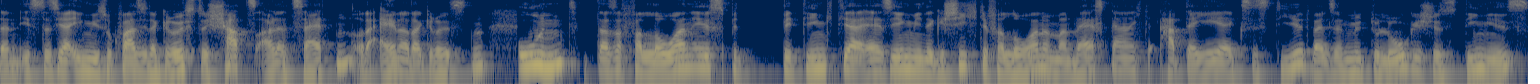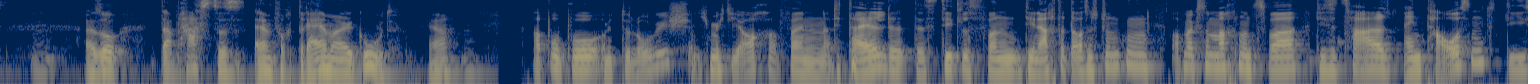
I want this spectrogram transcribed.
dann ist das ja irgendwie so quasi der größte Schatz aller Zeiten oder einer der größten. Und dass er verloren ist, bedingt ja, er ist irgendwie in der Geschichte verloren und man weiß gar nicht, hat er je existiert, weil es ein mythologisches Ding ist. Mhm. Also da passt das einfach dreimal gut. Ja. Mhm. Apropos mythologisch, ich möchte auch auf ein Detail des Titels von Die Nacht der 1000 Stunden aufmerksam machen, und zwar diese Zahl 1000, die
